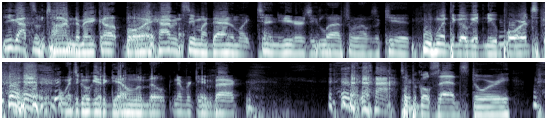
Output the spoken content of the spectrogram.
You got some time to make up, boy. I haven't seen my dad in like 10 years. He left when I was a kid. Went to go get Newports. Went to go get a gallon of milk, never came back. Typical sad story. All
